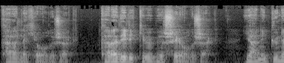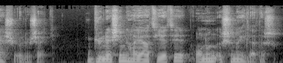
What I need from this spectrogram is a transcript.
Kara leke olacak. Kara delik gibi bir şey olacak. Yani güneş ölecek. Güneşin hayatiyeti onun ışınıyladır.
